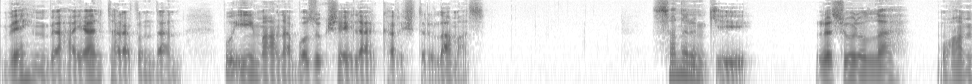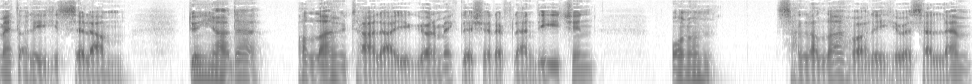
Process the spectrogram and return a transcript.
Vehm ve hayal tarafından bu imana bozuk şeyler karıştırılamaz. Sanırım ki Resulullah Muhammed aleyhisselam dünyada Allahü Teala'yı görmekle şereflendiği için onun sallallahu aleyhi ve sellem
